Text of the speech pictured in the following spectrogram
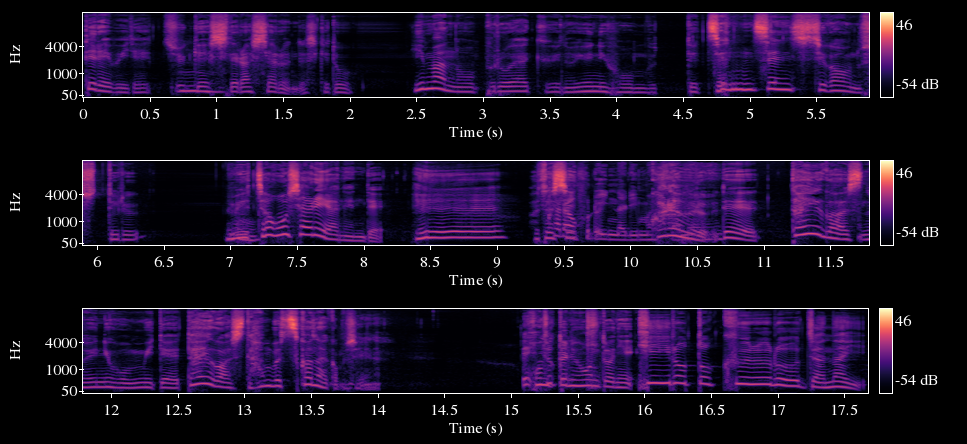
テレビで中継してらっしゃるんですけど、今のプロ野球のユニフォームって全然違うの知ってる？めちゃおしゃれやねんで。へえ私カラフルになりましカたね。ラフル。でタイガースのユニフォーム見てタイガースって半分つかないかもしれない。え本当に本当に。黄色と黒じゃない？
